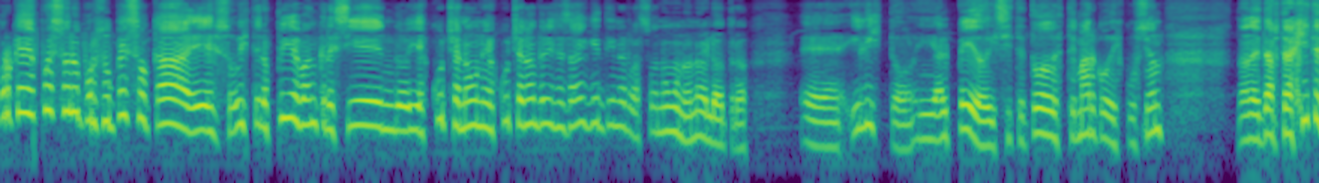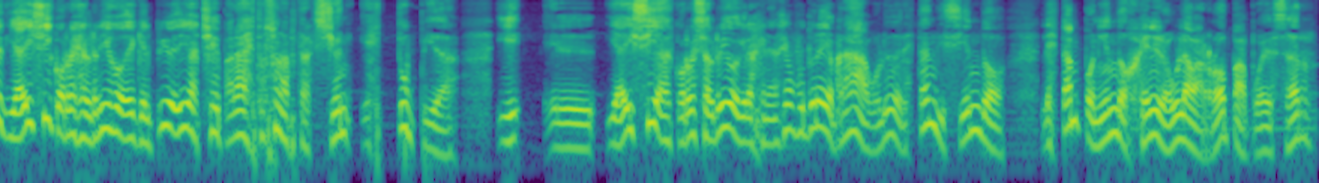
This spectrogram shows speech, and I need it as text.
porque después solo por su peso cae eso, ¿viste? Los pibes van creciendo y escuchan a uno y escuchan a otro y dicen, ¿sabes qué? Tiene razón uno, no el otro. Eh, y listo, y al pedo hiciste todo este marco de discusión donde te abstrajiste y ahí sí corres el riesgo de que el pibe diga, che, pará, esto es una abstracción estúpida. Y, y ahí sí corres el riesgo de que la generación futura diga, pará, boludo, le están diciendo le están poniendo género a un lavarropa, puede ser.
